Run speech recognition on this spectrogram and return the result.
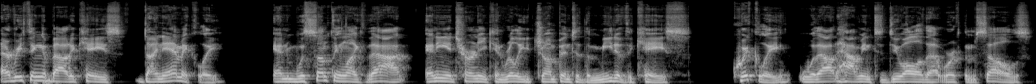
everything about a case dynamically. And with something like that, any attorney can really jump into the meat of the case quickly without having to do all of that work themselves.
